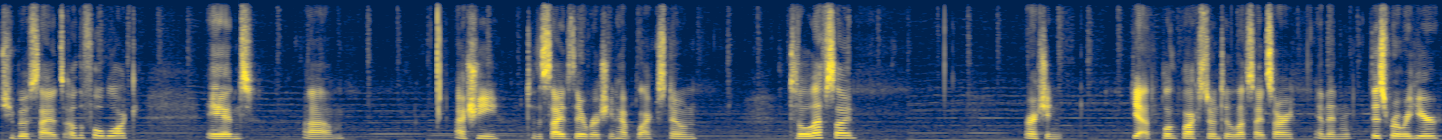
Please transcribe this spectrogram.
to both sides of the full block. And um, actually, to the sides there, we're actually going to have blackstone to the left side. Or actually, yeah, Blackstone to the left side, sorry. And then this row right here,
